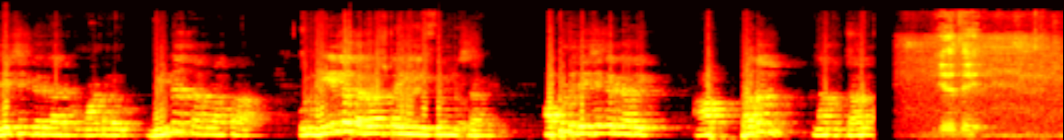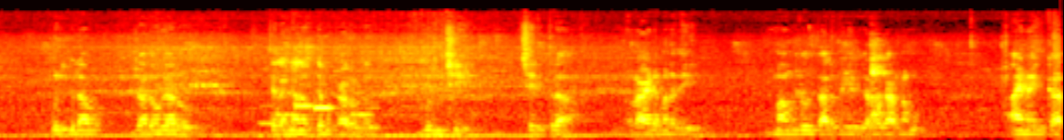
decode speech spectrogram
జయశంకర్ గారి మాటలు విన్న తర్వాత కొన్నేళ్ళ తర్వాత ఈ యుద్ధం స్టార్ట్ అయింది అప్పుడు జయశంకర్ గారి ఆ పదం నాకు చాలా ఏదైతే పులిగిరావు జాదవ్ గారు తెలంగాణ ఉద్యమకారుల గురించి చరిత్ర రాయడం అనేది మా ముందు తాలూకు గర్వకారణము. ఆయన ఇంకా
